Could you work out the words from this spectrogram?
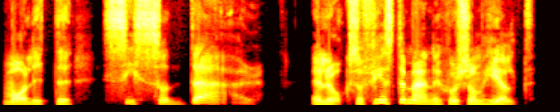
var lite sisådär. Eller också finns det människor som helt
